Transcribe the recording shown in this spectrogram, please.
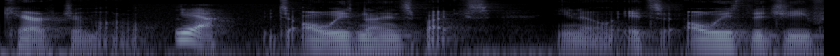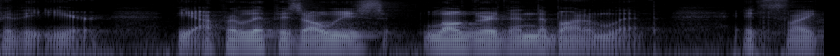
character model. Yeah. It's always nine spikes. You know, it's always the G for the ear. The upper lip is always longer than the bottom lip. It's like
